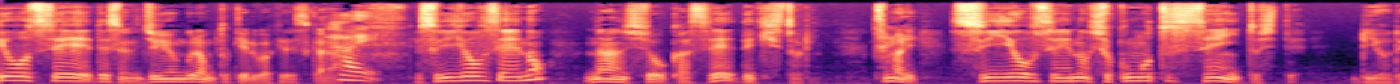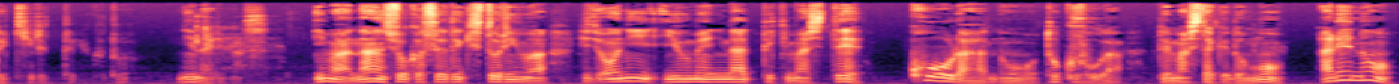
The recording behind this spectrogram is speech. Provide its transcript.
溶性ですよね。14g 溶けるわけですから。はい水溶性の難消化性デキストリン。つまり、水溶性の食物繊維として利用できるということになります。今、難消化性デキストリンは非常に有名になってきまして、コーラの特保が出ましたけども、あれの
